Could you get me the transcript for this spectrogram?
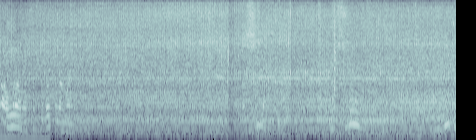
А, правильно, якщо сюди, то нормально. Мужчина. Мужчина. Віка.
